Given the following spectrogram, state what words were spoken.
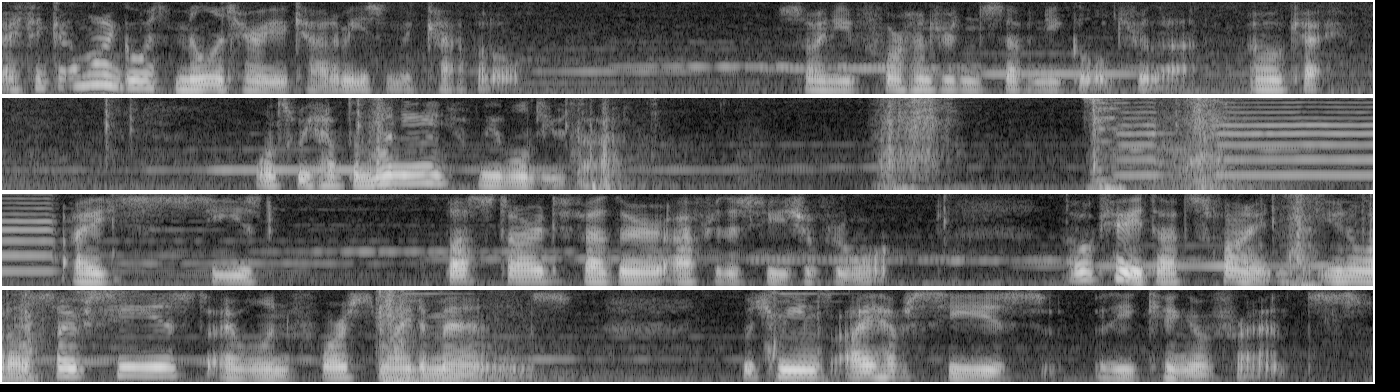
I think I want to go with military academies in the capital. So I need 470 gold for that. Okay. Once we have the money, we will do that. I seized Bustard Feather after the Siege of Rouen. Okay, that's fine. You know what else I've seized? I will enforce my demands. Which means I have seized the King of France.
